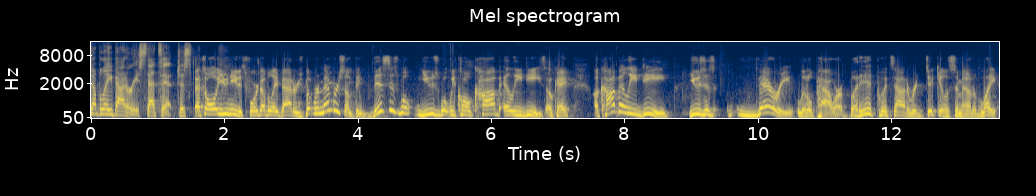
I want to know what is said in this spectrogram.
AA batteries. That's it. Just that's all you need is four AA batteries. But remember something. This is what use what we call Cob LEDs. Okay, a Cob LED uses very little power, but it puts out a ridiculous amount of light.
